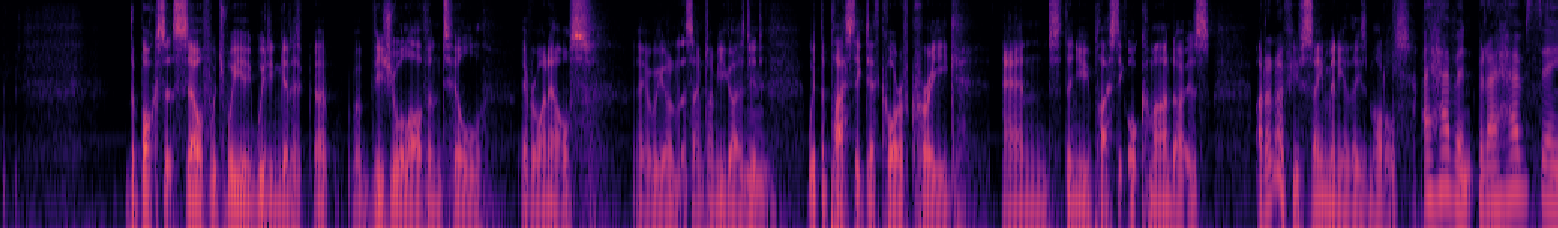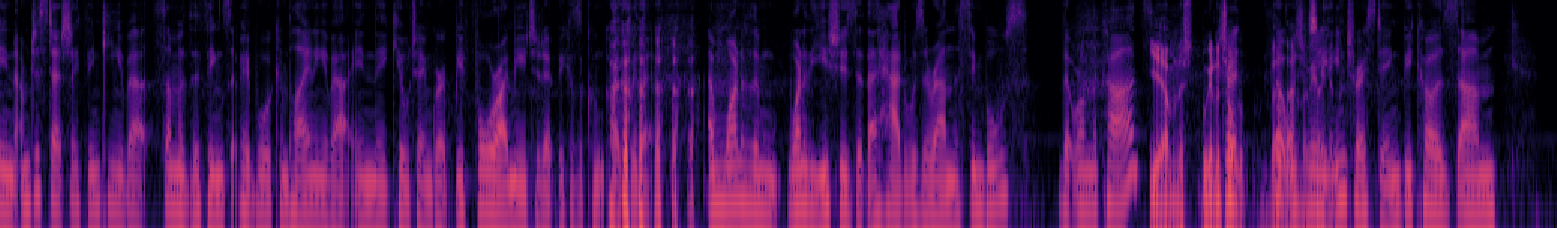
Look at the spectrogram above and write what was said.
The box itself, which we we didn't get a, a, a visual of until everyone else, we got it at the same time you guys did, with the plastic Death Korps of Krieg and the new plastic Ork Kommandos. I don't know if you've seen many of these models. I haven't, but I have seen. I'm just actually thinking about some of the things that people were complaining about in the Kill Team group before I muted it because I couldn't cope with it. and one of them, one of the issues that they had was around the symbols that were on the cards. Yeah, I'm gonna, we're going to I talk about thought that was in a really second. interesting because um,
